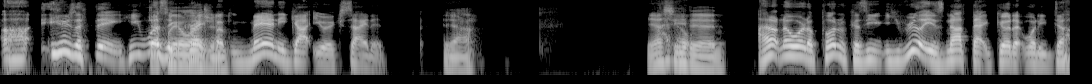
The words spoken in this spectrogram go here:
Uh, here's the thing. He wasn't great, but man, he got you excited. Yeah. Yes, he did. I don't know where to put him because he, he really is not that good at what he does.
